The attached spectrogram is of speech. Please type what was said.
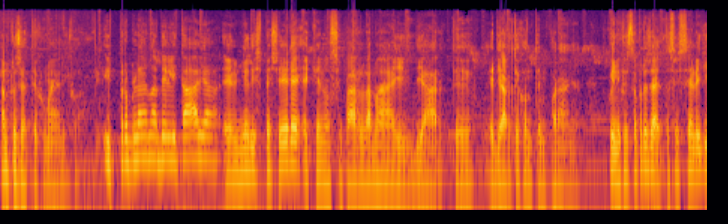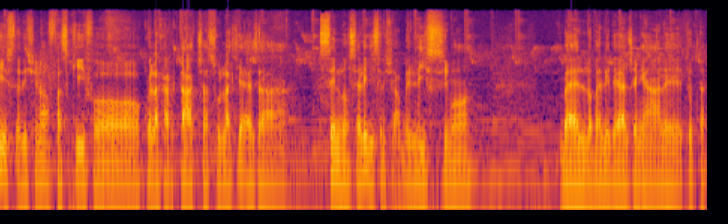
è un progetto ecumenico. Il problema dell'Italia e il mio dispiacere è che non si parla mai di arte e di arte contemporanea. Quindi questo progetto, se sei leghista dici no, fa schifo quella cartaccia sulla chiesa, se non sei leghista dici ah bellissimo, bello, bella idea, geniale, tutta...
